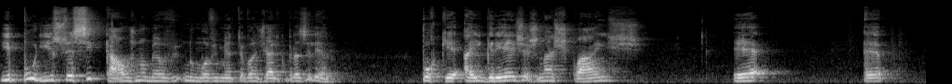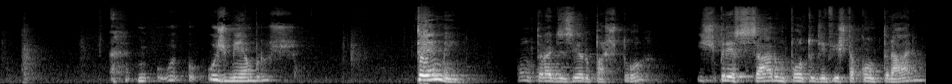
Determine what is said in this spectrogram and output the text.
e por isso esse caos no, meu, no movimento evangélico brasileiro. Porque há igrejas nas quais é, é os membros temem contradizer o pastor, expressar um ponto de vista contrário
